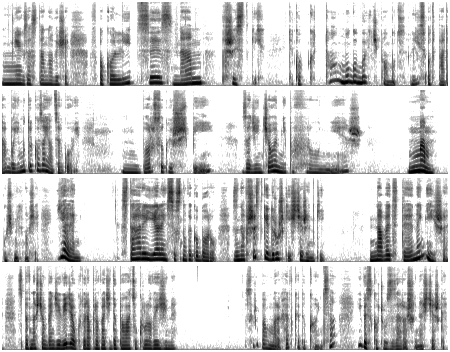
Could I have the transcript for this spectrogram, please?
Niech zastanowię się. W okolicy znam wszystkich. Tylko kto mógłby ci pomóc? Lis odpada, bo jemu tylko zające w głowie. Hmm, borsuk już śpi. Za dzięciołem nie pofruniesz. Mam, uśmiechnął się. Jeleń. Stary jeleń z sosnowego boru. Zna wszystkie dróżki i ścieżynki. Nawet te najmniejsze. Z pewnością będzie wiedział, która prowadzi do pałacu królowej zimy. Zrupał marchewkę do końca i wyskoczył z zarośli na ścieżkę.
